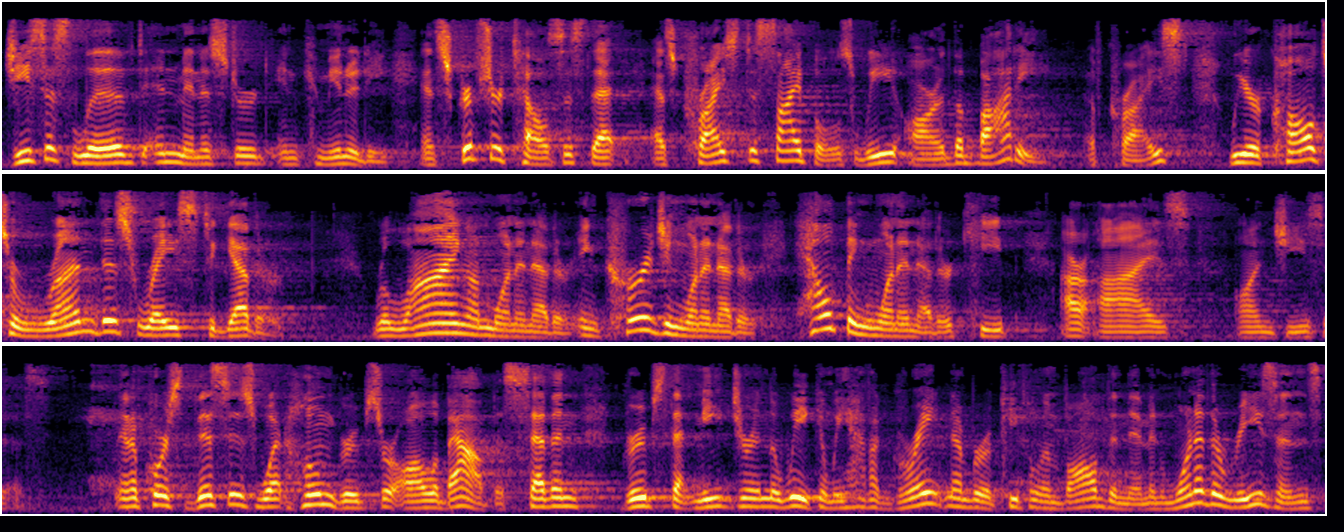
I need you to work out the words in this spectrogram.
Jesus lived and ministered in community. And scripture tells us that as Christ's disciples, we are the body of Christ. We are called to run this race together, relying on one another, encouraging one another, helping one another keep our eyes on Jesus. And of course, this is what home groups are all about the seven groups that meet during the week. And we have a great number of people involved in them. And one of the reasons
